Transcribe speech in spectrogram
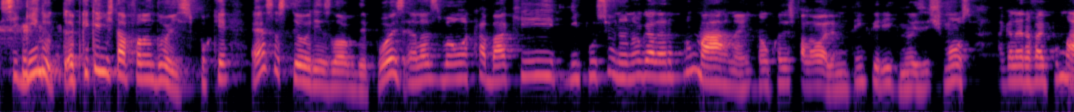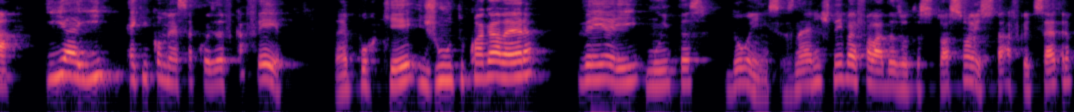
seguindo... é por que, a gente está falando isso? Porque essas teorias logo depois, elas vão acabar que impulsionando a galera para o mar, né? Então, quando eles falam, olha, não tem perigo, não existe monstro, a galera vai para o mar. E aí é que começa a coisa a ficar feia né? Porque junto com a galera vem aí muitas doenças, né? A gente nem vai falar das outras situações, tráfico, etc.,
